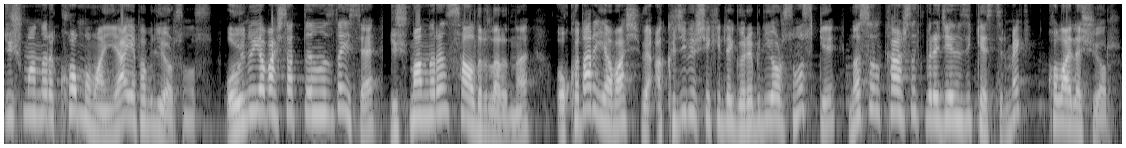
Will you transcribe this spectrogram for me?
düşmanları combo manyağı yapabiliyorsunuz. Oyunu yavaşlattığınızda ise düşmanların saldırılarını o kadar yavaş ve akıcı bir şekilde görebiliyorsunuz ki nasıl karşılık vereceğinizi kestirmek kolaylaşıyor.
